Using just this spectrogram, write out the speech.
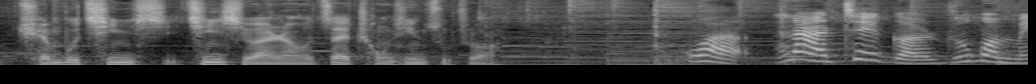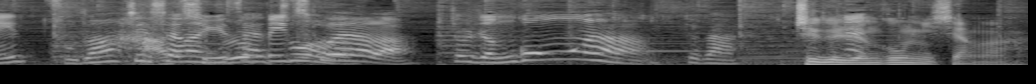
全部清洗，清洗完然后再重新组装。哇，那这个如果没组装好，这相当于岂不是悲在做催了，就人工啊，对吧？这个人工你想啊，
